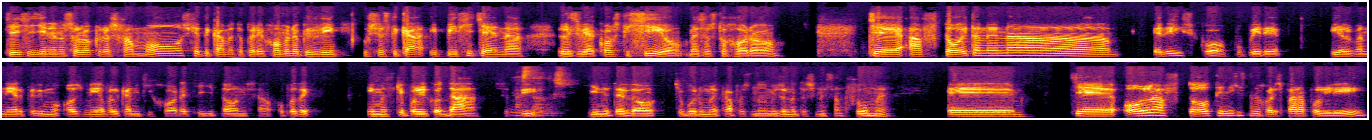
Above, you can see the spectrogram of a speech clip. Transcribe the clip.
Και είχε γίνει ένας ολόκληρος χαμός σχετικά με το περιεχόμενο επειδή ουσιαστικά υπήρχε και ένα λεσβιακό στοιχείο μέσα στο χορό. Και αυτό ήταν ένα ρίσκο που πήρε η Αλβανία, ρε παιδί μου, ως μια βαλκανική χώρα και γειτόνισσα. Οπότε είμαστε και πολύ κοντά σε τι γίνεται εδώ και μπορούμε κάπως νομίζω να το συναισθανθούμε. Ε, και όλο αυτό την είχε στεναχωρήσει πάρα πολύ.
